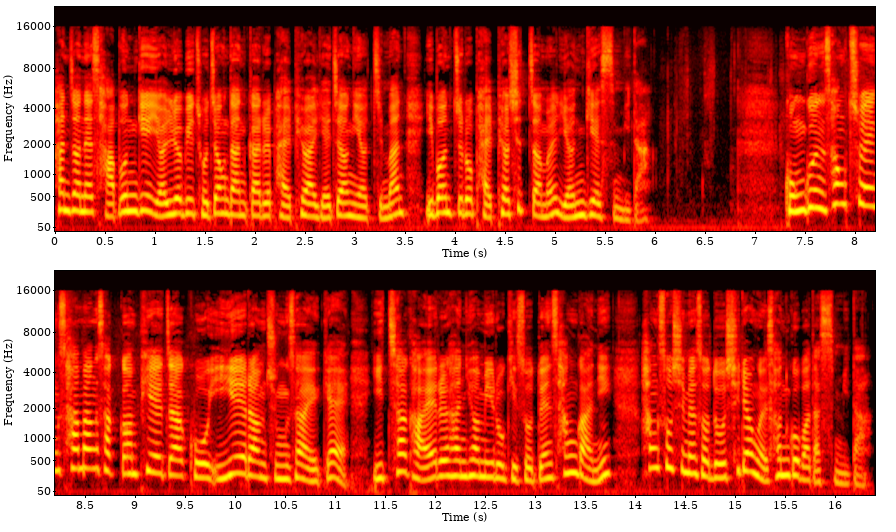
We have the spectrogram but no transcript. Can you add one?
한전의 4분기 연료비 조정 단가를 발표할 예정이었지만 이번 주로 발표 시점을 연기했습니다. 공군 성추행 사망 사건 피해자 고 이해람 중사에게 2차 가해를 한 혐의로 기소된 상관이 항소심에서도 실형을 선고받았습니다.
